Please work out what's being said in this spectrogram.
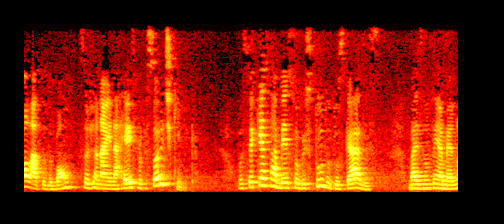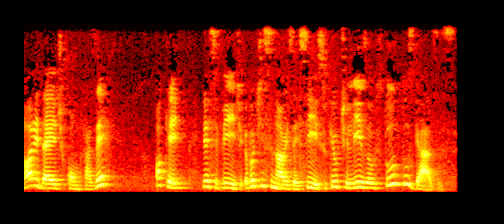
Olá, tudo bom? Sou Janaína Reis, professora de Química. Você quer saber sobre o estudo dos gases, mas não tem a menor ideia de como fazer? Ok, nesse vídeo eu vou te ensinar um exercício que utiliza o estudo dos gases.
